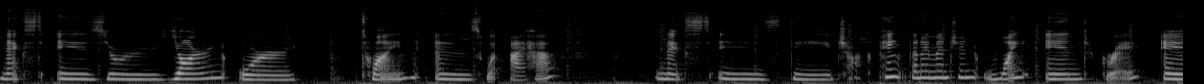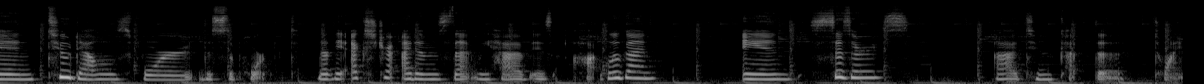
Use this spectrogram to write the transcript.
Next is your yarn or twine is what I have. Next is the chalk paint that I mentioned, white and gray, and two dowels for the support. Now the extra items that we have is a hot glue gun and scissors uh, to cut the twine.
